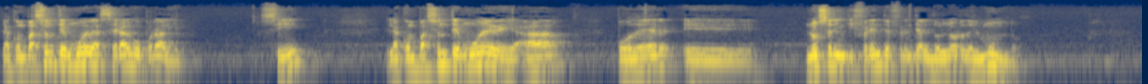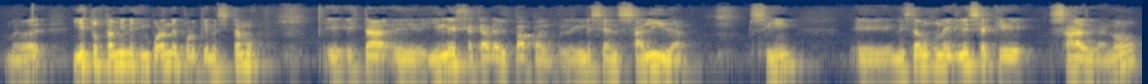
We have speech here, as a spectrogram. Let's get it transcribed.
La compasión te mueve a hacer algo por alguien, ¿sí? La compasión te mueve a poder eh, no ser indiferente frente al dolor del mundo. Y esto también es importante porque necesitamos esta eh, iglesia que habla el Papa, la iglesia en salida, ¿sí? necesitamos una iglesia que salga, ¿no?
